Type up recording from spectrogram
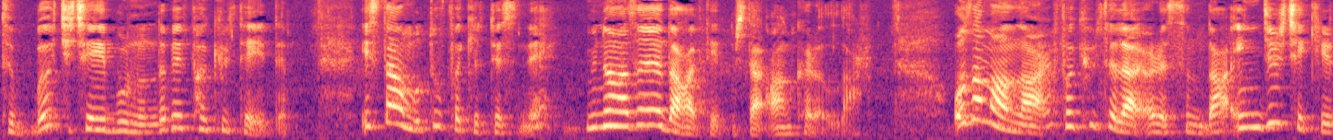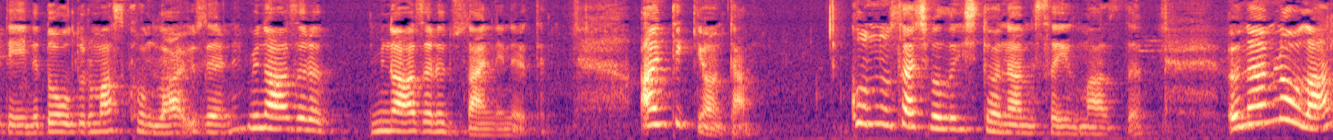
Tıbbı çiçeği burnunda bir fakülteydi. İstanbul Tıp Fakültesini münazaraya davet etmişler Ankaralılar. O zamanlar fakülteler arasında incir çekirdeğini doldurmaz konular üzerine münazara, münazara düzenlenirdi. Antik yöntem. Konunun saçmalığı hiç de önemli sayılmazdı. Önemli olan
